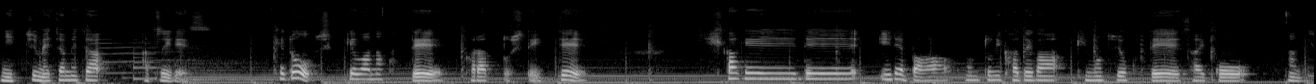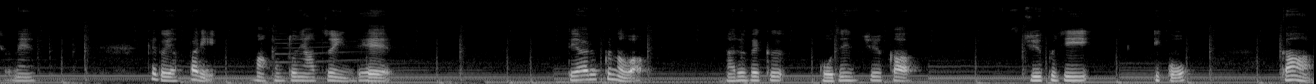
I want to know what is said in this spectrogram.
日中めちゃめちゃ暑いです。けど、湿気はなくて、カラッとしていて、日陰でいれば本当に風が気持ちよくて最高なんですよね。けどやっぱり、まあ本当に暑いんで、出歩くのはなるべく午前中か19時以降が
